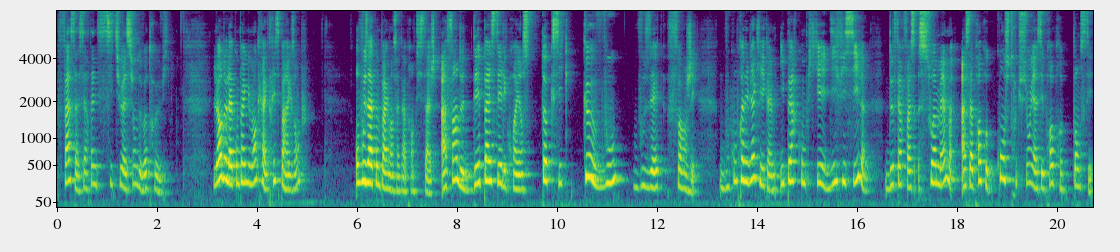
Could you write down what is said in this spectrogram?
face à certaines situations de votre vie. Lors de l'accompagnement créatrice, par exemple, on vous accompagne dans cet apprentissage afin de dépasser les croyances toxiques que vous vous êtes forgées. Vous comprenez bien qu'il est quand même hyper compliqué et difficile de faire face soi-même à sa propre construction et à ses propres pensées.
